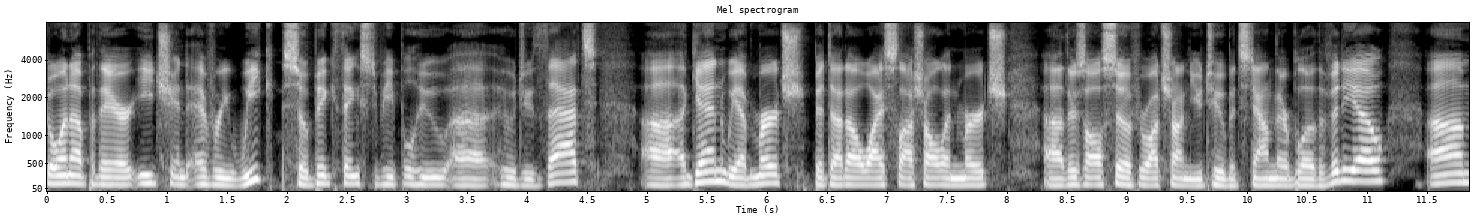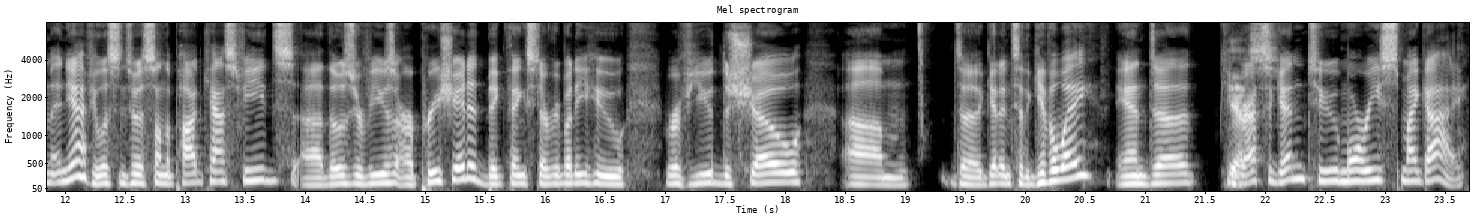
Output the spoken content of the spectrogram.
going up there each and every week. So big thanks to people who uh, who do that. Uh, again, we have merch, bit.ly slash all in merch. Uh, there's also, if you're watching on YouTube, it's down there below the video. Um, and yeah, if you listen to us on the podcast feeds, uh, those reviews are appreciated. Big thanks to everybody who reviewed the show um, to get into the giveaway. And uh, congrats yes. again to Maurice, my guy.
